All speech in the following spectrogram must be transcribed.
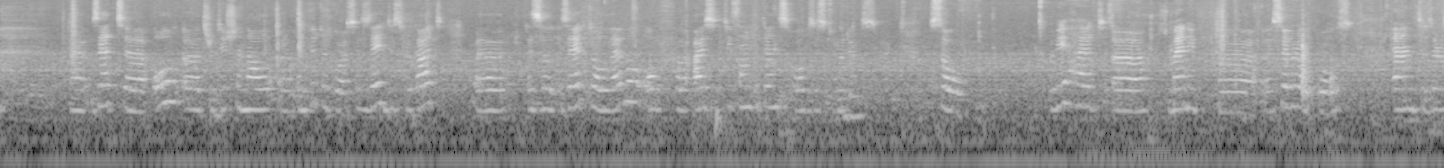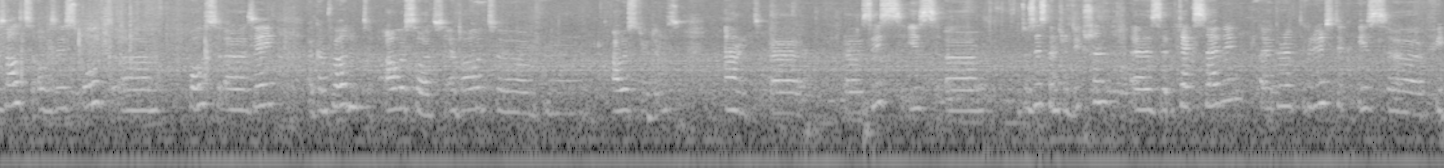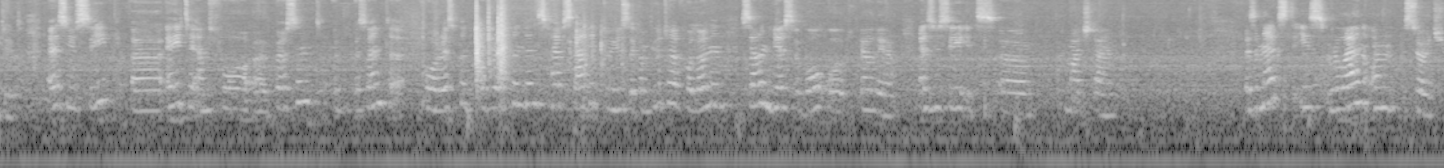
uh, that uh, all uh, traditional uh, computer courses they disregard uh, the, the actual level of uh, ICT competence of the students. So we had uh, many, uh, uh, several polls, and the results of these polls, um, polls uh, they uh, confirmed our thoughts about um, our students, and uh, uh, this is. to this contradiction, uh, the tech-savvy uh, characteristic is uh, fitted. As you see, uh, 80 and 4 uh, percent, percent uh, for respond- of respondents have started to use the computer for learning seven years ago or earlier. As you see, it's uh, much time. The next is relying on search.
